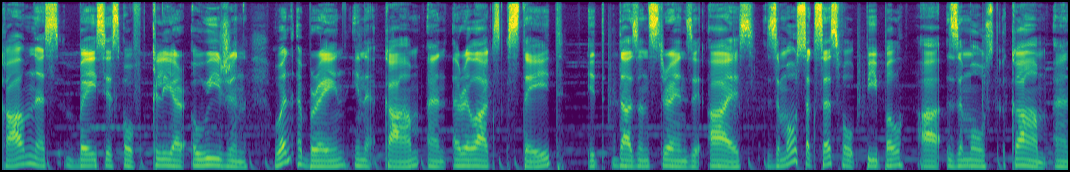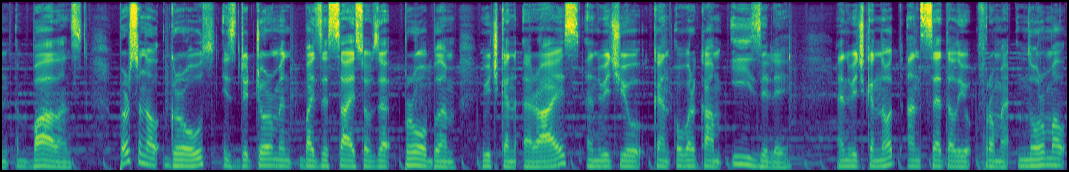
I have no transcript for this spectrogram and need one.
calmness basis of clear vision. When a brain in a calm and relaxed state, it doesn't strain the eyes. The most successful people are the most calm and balanced. Personal growth is determined by the size of the problem which can arise and which you can overcome easily and which cannot unsettle you from a normal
